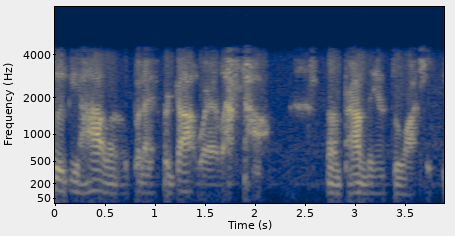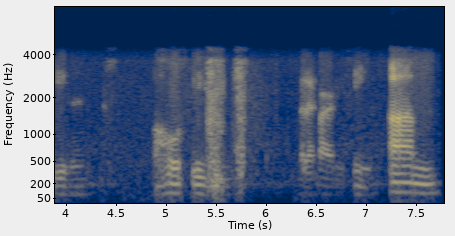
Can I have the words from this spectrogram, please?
Sleepy Hollow, but I forgot where I left off. So I'll probably have to watch a season, a whole season that I've already seen. Um,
